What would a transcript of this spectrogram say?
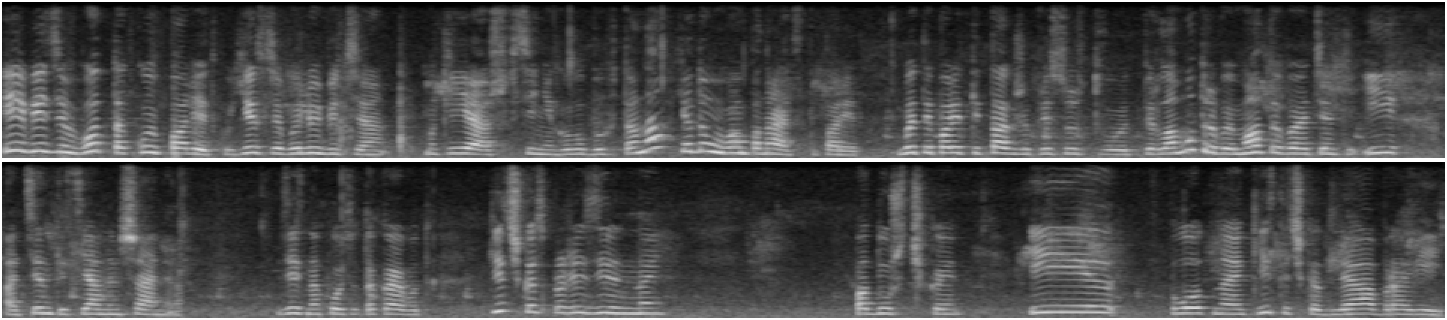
И видим вот такую палетку. Если вы любите макияж в сине-голубых тонах, я думаю, вам понравится эта палетка. В этой палетке также присутствуют перламутровые, матовые оттенки и оттенки с явным шаймером. Здесь находится вот такая вот кисточка с прорезиненной подушечкой и плотная кисточка для бровей.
